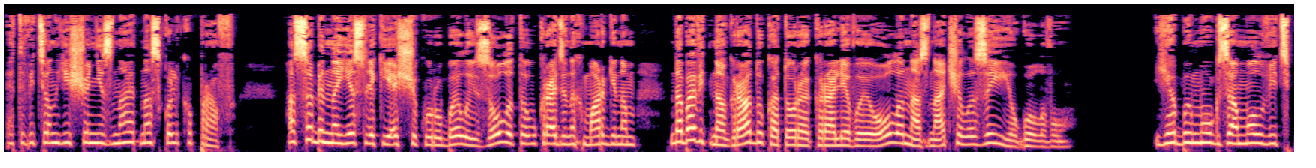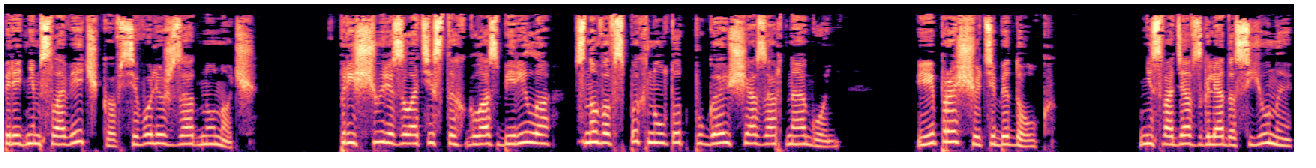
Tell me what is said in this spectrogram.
Это ведь он еще не знает, насколько прав. Особенно если к ящику рубелы и золота, украденных Маргином, добавить награду, которая королева Эола назначила за ее голову. Я бы мог замолвить перед ним словечко всего лишь за одну ночь. В прищуре золотистых глаз Берила снова вспыхнул тот пугающий азартный огонь. «И прощу тебе долг». Не сводя взгляда с Юны,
